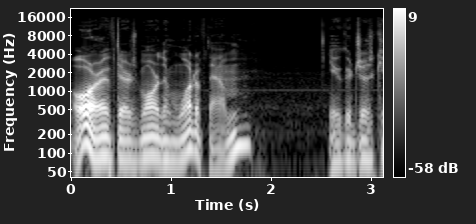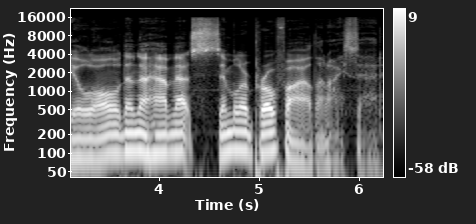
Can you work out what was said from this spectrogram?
or if there's more than one of them, you could just kill all of them that have that similar profile that I said.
